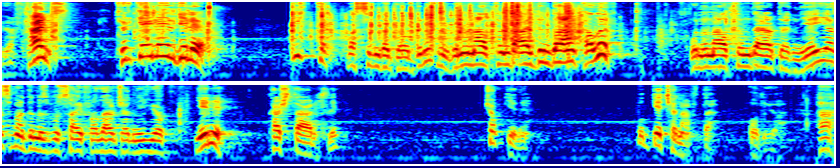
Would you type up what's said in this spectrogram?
New York Times, Türkiye ile ilgili ilk tek basında gördünüz mü? Bunun altında Aydın Doğan kalır. Bunun altında Erdoğan. Niye yazmadınız bu sayfalarca New York? Yeni. Kaç tarihli? Çok yeni. Bu geçen hafta oluyor. Ha,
